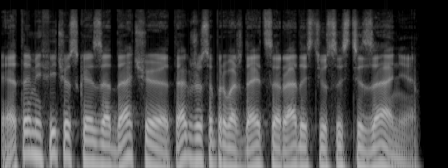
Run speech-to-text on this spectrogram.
Эта мифическая задача также сопровождается радостью состязания.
